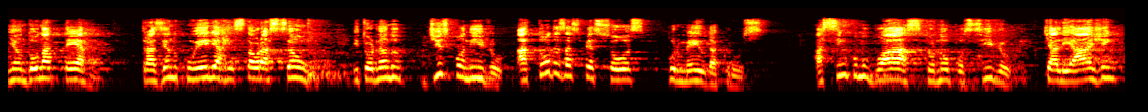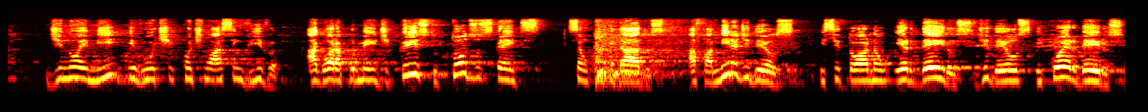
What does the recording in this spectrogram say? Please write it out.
e andou na terra, trazendo com ele a restauração e tornando disponível a todas as pessoas por meio da cruz. Assim como Boaz tornou possível que a liagem de Noemi e Ruth continuassem viva. Agora, por meio de Cristo, todos os crentes são convidados à família de Deus e se tornam herdeiros de Deus e co-herdeiros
